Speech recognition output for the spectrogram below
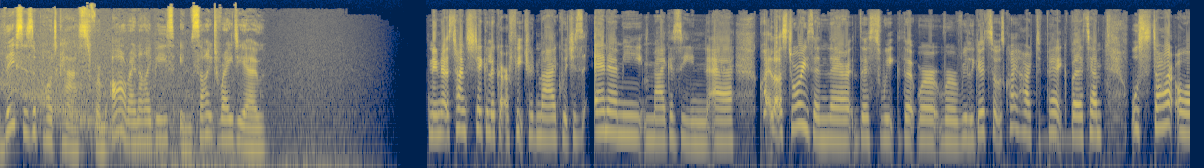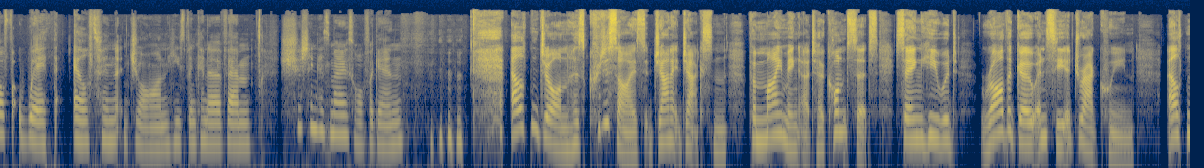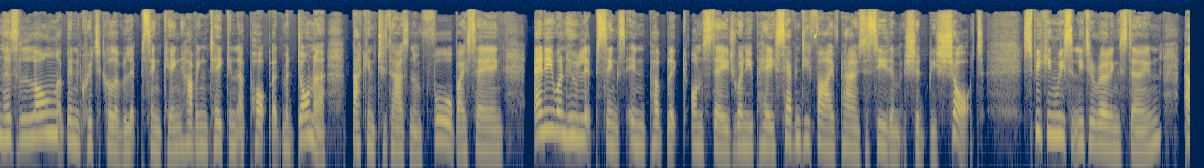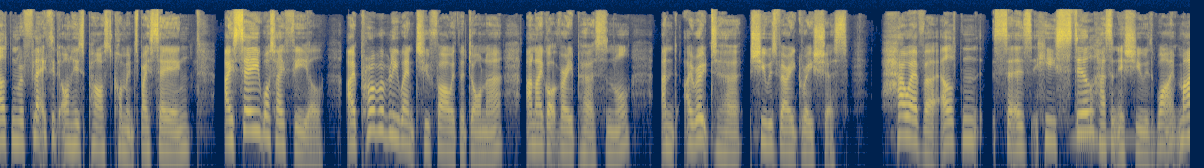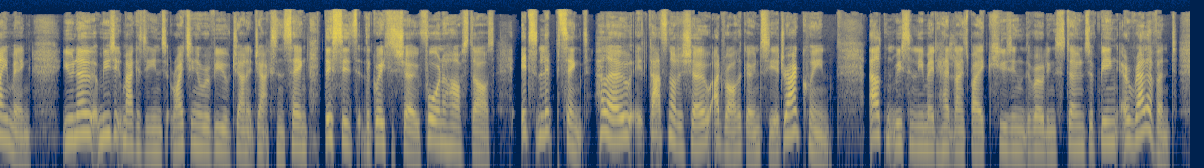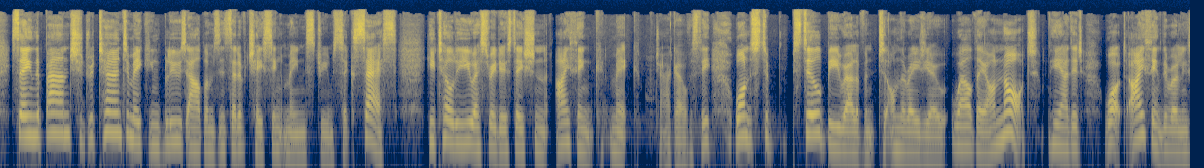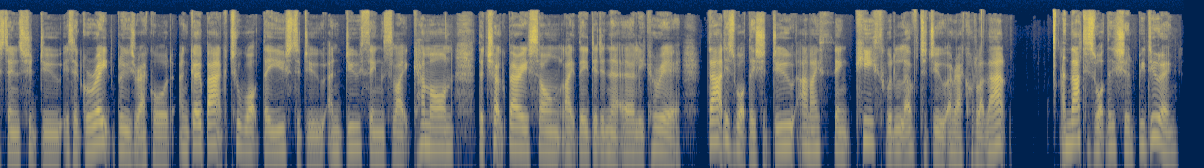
This is a podcast from RNIB's Insight Radio. Now it's time to take a look at our featured mag, which is NME magazine. Uh, quite a lot of stories in there this week that were, were really good, so it was quite hard to pick. But um, we'll start off with Elton John. He's been kind of um, shutting his mouth off again. Elton John has criticised Janet Jackson for miming at her concerts, saying he would rather go and see a drag queen. Elton has long been critical of lip syncing, having taken a pop at Madonna back in 2004 by saying, Anyone who lip syncs in public on stage when you pay £75 to see them should be shot. Speaking recently to Rolling Stone, Elton reflected on his past comments by saying, I say what I feel. I probably went too far with Madonna and I got very personal. And I wrote to her, she was very gracious. However, Elton says he still has an mm. issue with miming. You know, music magazines writing a review of Janet Jackson saying, This is the greatest show, four and a half stars. It's lip synced. Hello, that's not a show. I'd rather go and see a drag queen. Elton recently made headlines by accusing the Rolling Stones of being irrelevant, saying the band should return to making blues albums instead of chasing mainstream success. He told a US radio station, I think, Mick, Jagger obviously, wants to still be relevant on the radio. Well, they are not. He added, What I think the Rolling Stones should do is a great blues record and go back to what they used to do and do things like Come On, the Chuck Berry song, like they did in their early career. That is what they should do. And I think Keith would love to do a record like that. And that is what they should be doing.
